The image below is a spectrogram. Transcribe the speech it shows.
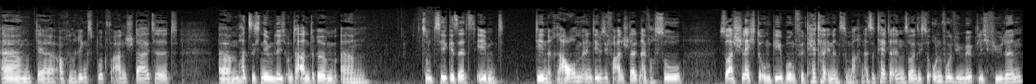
ähm, der auch in Regensburg veranstaltet, ähm, hat sich nämlich unter anderem ähm, zum Ziel gesetzt, eben den Raum, in dem sie veranstalten, einfach so, so als schlechte Umgebung für TäterInnen zu machen. Also TäterInnen sollen sich so unwohl wie möglich fühlen.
